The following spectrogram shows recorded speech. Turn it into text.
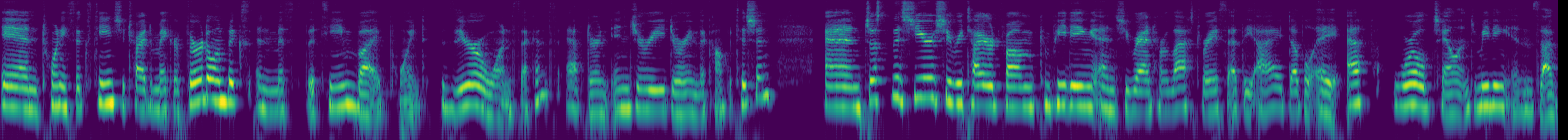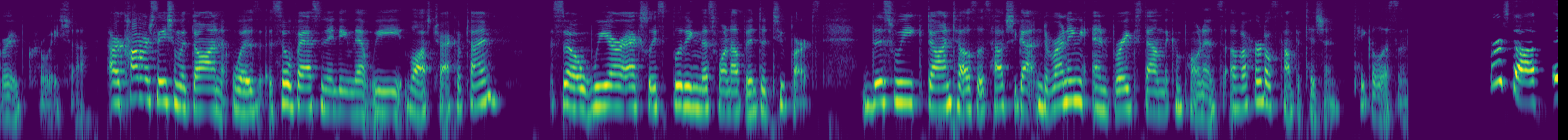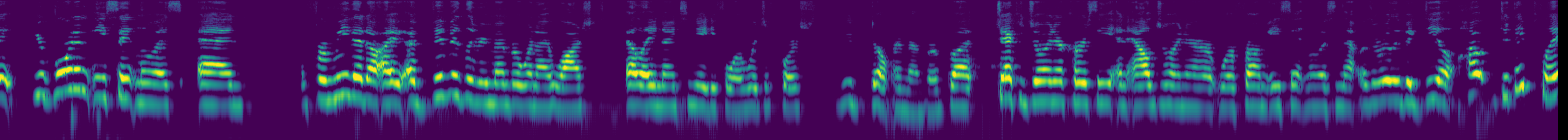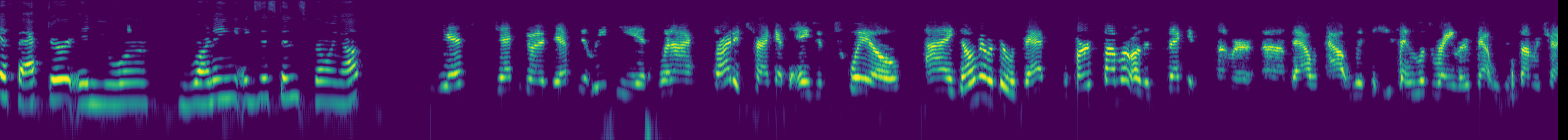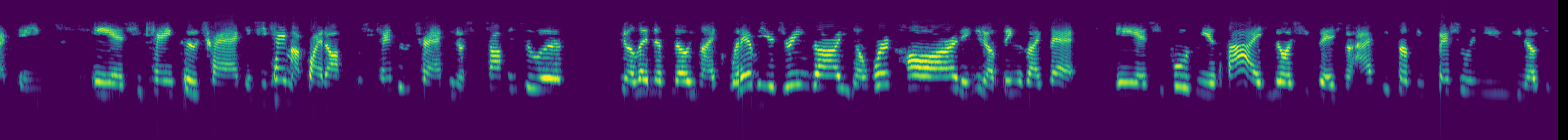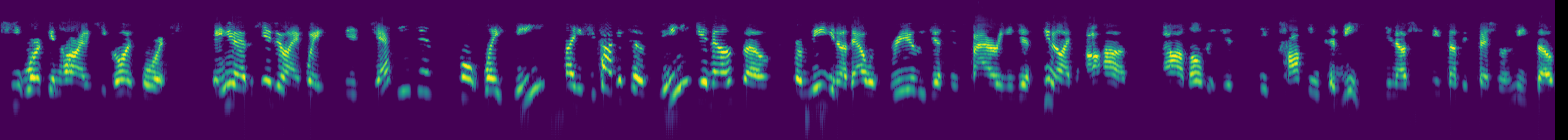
In 2016, she tried to make her third Olympics and missed the team by 0.01 seconds after an injury during the competition. And just this year, she retired from competing and she ran her last race at the IAAF World Challenge meeting in Zagreb, Croatia. Our conversation with Dawn was so fascinating that we lost track of time. So we are actually splitting this one up into two parts. This week, Dawn tells us how she got into running and breaks down the components of a hurdles competition. Take a listen. First off, you're born in East St. Louis, and for me, that uh, I, I vividly remember when I watched LA 1984, which of course you don't remember, but Jackie Joyner, Kersee, and Al Joyner were from East St. Louis, and that was a really big deal. How did they play a factor in your running existence growing up? Yes, Jackie Joyner definitely did. When I started track at the age of 12, I don't remember if it was that the first summer or the second summer um, that I was out with the East St. Louis Railers. That was the summer track team and she came to the track, and she came out quite often. When she came to the track, you know, she's talking to us, you know, letting us know, like, whatever your dreams are, you know, work hard, and, you know, things like that. And she pulls me aside, you know, and she says, you know, I see something special in you, you know, just keep working hard and keep going for it. And, you know, the kids are like, wait, is Jackie just, wait, me? Like, is she talking to me? You know, so for me, you know, that was really just inspiring and just, you know, like, uh, uh, moment, just keep talking to me you know, she sees something special in me. So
